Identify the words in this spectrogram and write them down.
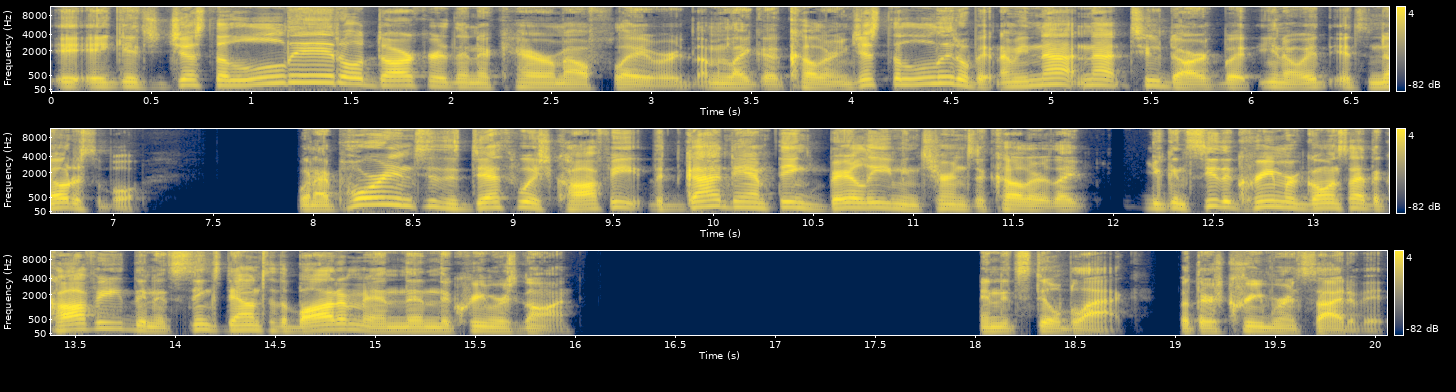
it, it gets just a little darker than a caramel flavor. I mean, like a coloring, just a little bit. I mean, not not too dark, but you know, it, it's noticeable. When I pour it into the Death Wish coffee, the goddamn thing barely even turns the color. Like you can see the creamer go inside the coffee, then it sinks down to the bottom, and then the creamer's gone. And it's still black, but there's creamer inside of it.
